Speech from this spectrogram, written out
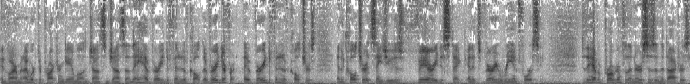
environment. I worked at Procter and Gamble and Johnson Johnson, and they have very definitive cult. They're very different. They have very definitive cultures, and the culture at St. Jude is very distinct, and it's very reinforcing. Do they have a program for the nurses and the doctors?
